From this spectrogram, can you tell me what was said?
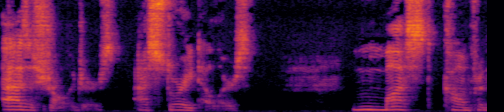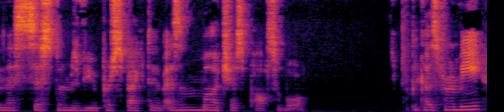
as astrologers, as storytellers, must come from this systems view perspective as much as possible. Because for me,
